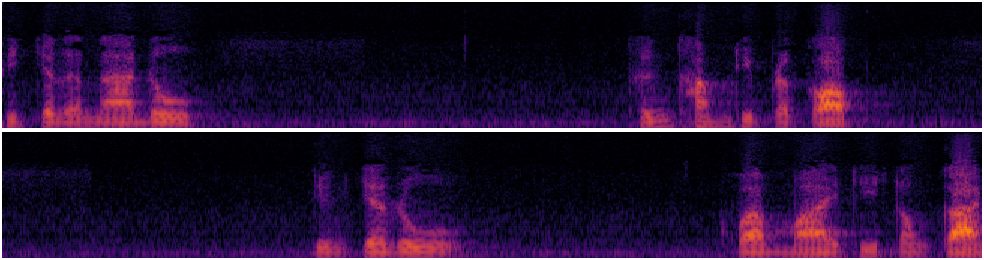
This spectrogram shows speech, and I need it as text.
พิจารณาดู ถึงธรรมที่ประกอบ จึงจะรู้ ความหมายที่ต้องการ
